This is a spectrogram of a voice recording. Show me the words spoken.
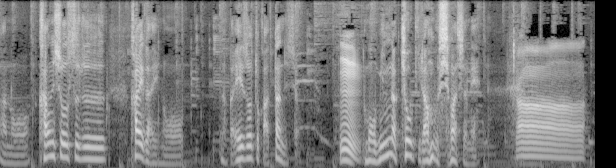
うん、あの、鑑賞する海外の、なんか映像とかあったんですよ。うん。もうみんな狂気乱舞してましたね。あー。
